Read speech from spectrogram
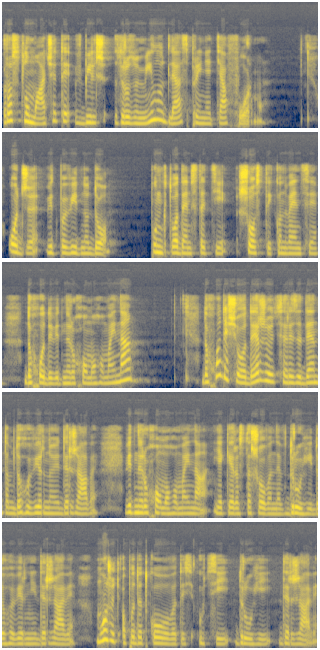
розтлумачити в більш зрозумілу для сприйняття форму. Отже, відповідно до пункту 1 статті 6 Конвенції доходи від нерухомого майна, доходи, що одержуються резидентом договірної держави від нерухомого майна, яке розташоване в другій договірній державі, можуть оподатковуватись у цій другій державі.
